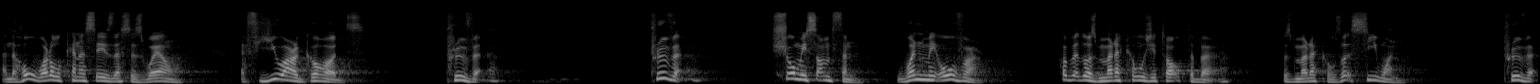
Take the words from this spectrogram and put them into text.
And the whole world kind of says this as well. If you are God, prove it. Prove it. Show me something. Win me over. How about those miracles you talked about? Those miracles. Let's see one. Prove it.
